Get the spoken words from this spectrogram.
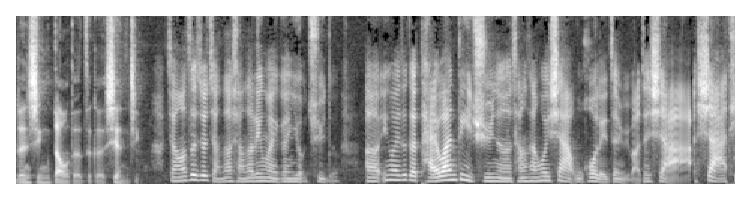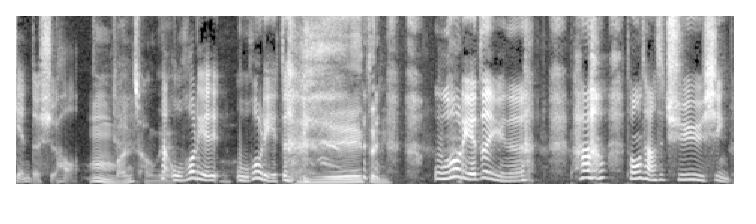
人行道的这个陷阱。讲到这就讲到想到另外一个很有趣的，呃，因为这个台湾地区呢，常常会下午后雷阵雨嘛，在夏夏天的时候，嗯，蛮长的。那午后雷午后雷阵雷阵雨，午后雷阵雨呢，它通常是区域性的，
